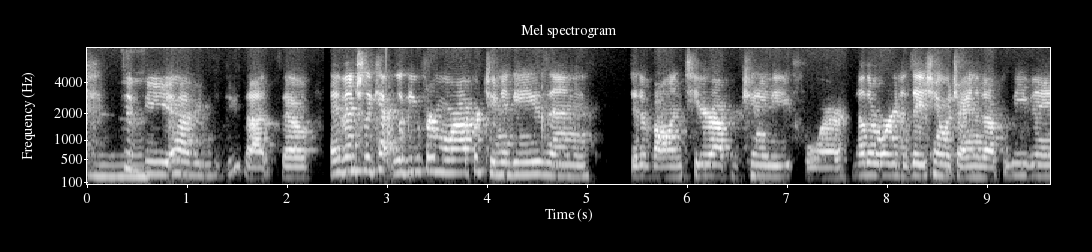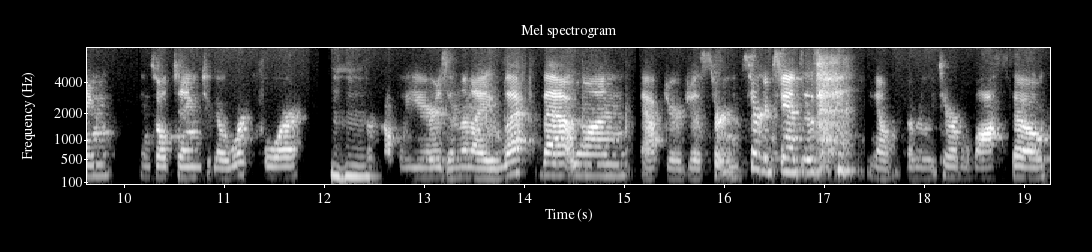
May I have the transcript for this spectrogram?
to be having to do that. So I eventually kept looking for more opportunities and did a volunteer opportunity for another organization, which I ended up leaving consulting to go work for. Mm-hmm. for a couple years. And then i left that one after just certain circumstances you know a really terrible boss. So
